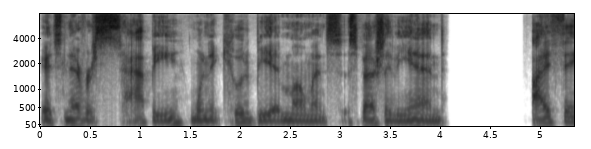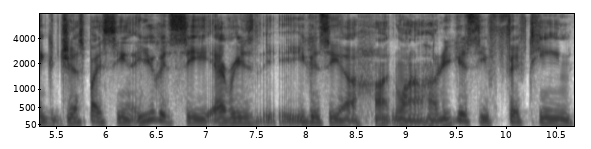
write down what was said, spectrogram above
It's never sappy when it could be at moments, especially the end. I think just by seeing, you could see every, you can see a hundred, well, hundred, you can see 15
